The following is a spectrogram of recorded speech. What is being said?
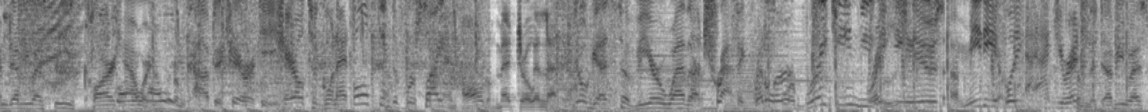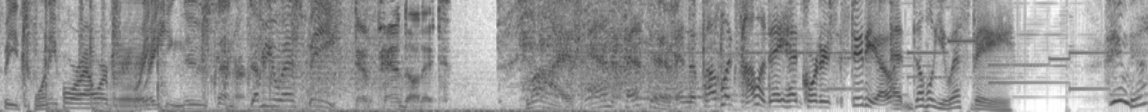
I'm WSB's Clark Howard from Cobb to Cherokee. Carroll to Gwinnett, Fulton to Forsyth, and all of Metro 11. You'll get severe weather, A traffic red alert, or breaking news. breaking news immediately Accurate. from the WSB 24-hour Breaking News Center. WSB. Depend on it. Live and festive in the Publix Holiday Headquarters studio at WSB. Hey, man,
